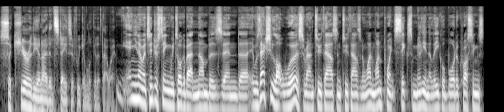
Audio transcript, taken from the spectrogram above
secure the United States, if we can look at it that way. And you know, it's interesting. We talk about numbers, and uh, it was actually a lot worse around 2000, 2001. 1.6 million illegal border crossings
